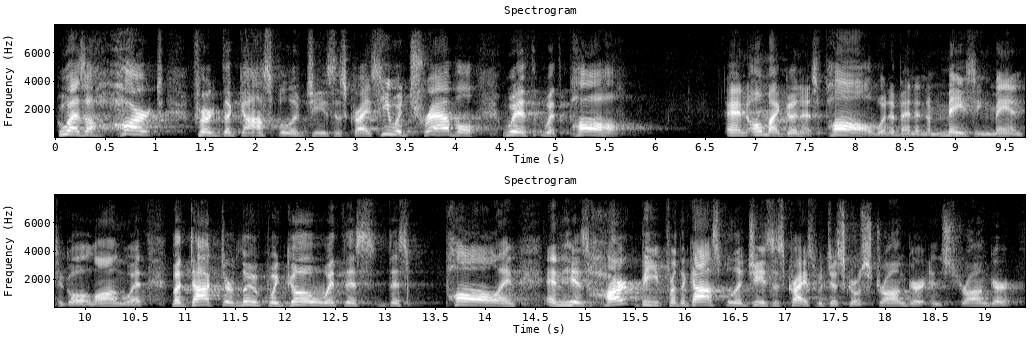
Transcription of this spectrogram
who has a heart for the gospel of Jesus Christ. He would travel with, with Paul. And oh my goodness, Paul would have been an amazing man to go along with. But Dr. Luke would go with this, this Paul, and, and his heartbeat for the gospel of Jesus Christ would just grow stronger and stronger.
